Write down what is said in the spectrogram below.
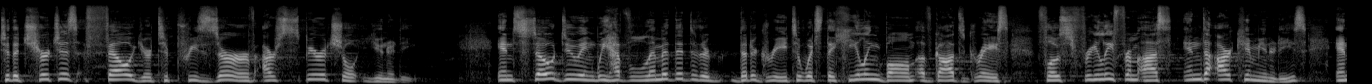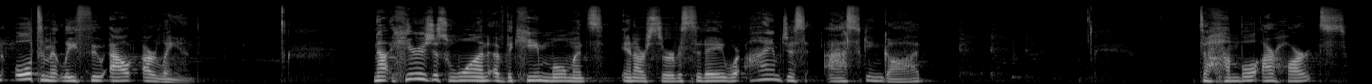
to the church's failure to preserve our spiritual unity. In so doing, we have limited the degree to which the healing balm of God's grace flows freely from us into our communities and ultimately throughout our land. Now, here is just one of the key moments in our service today where I am just asking God to humble our hearts.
